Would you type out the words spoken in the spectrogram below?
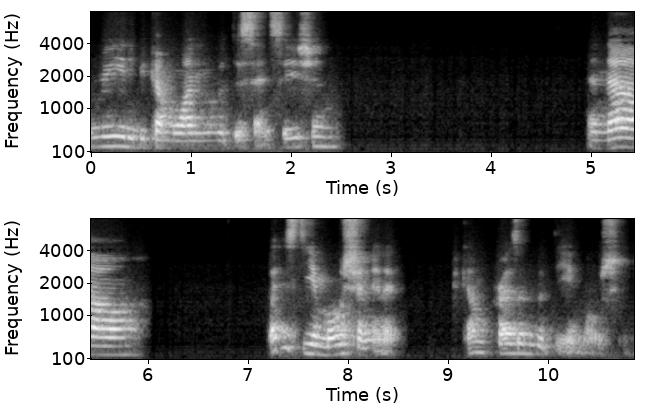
really become one with the sensation. And now, what is the emotion in it? Become present with the emotion.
